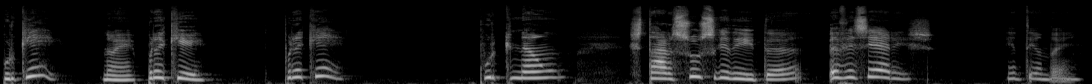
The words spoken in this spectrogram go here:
Porquê? Não é? Para quê? Para quê? Porque não estar sossegadita a ver séries? Entendem?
